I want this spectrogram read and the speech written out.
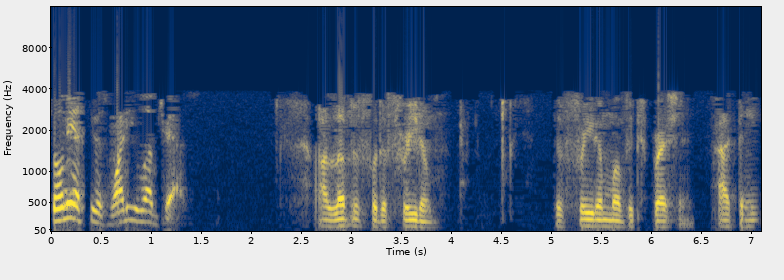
So let me ask you this: Why do you love jazz? I love it for the freedom, the freedom of expression. I think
